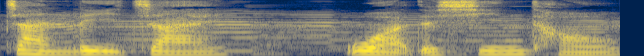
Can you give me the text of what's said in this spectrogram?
站立在我的心头。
